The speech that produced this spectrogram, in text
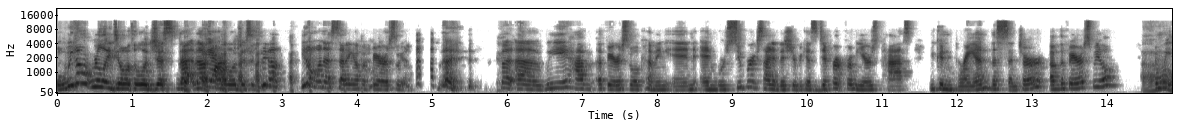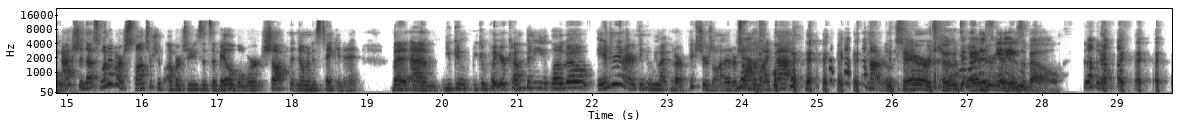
Well, we don't really deal with the logis that, that part of logistics. We don't you don't want us setting up a Ferris wheel. But but uh, we have a Ferris wheel coming in and we're super excited this year because different from years past, you can brand the center of the Ferris wheel. Oh. And we oh. actually that's one of our sponsorship opportunities that's available. We're shocked that no one has taken it. But um, you can you can put your company logo. Andrea and I are thinking we might put our pictures on it or Yeah. something like that. Not really. The chairs ode to We're Andrea and. Isabell.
